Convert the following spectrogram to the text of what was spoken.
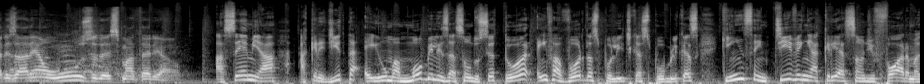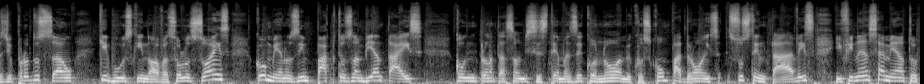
solidarizarem ao uso desse material. A CMA acredita em uma mobilização do setor em favor das políticas públicas que incentivem a criação de formas de produção que busquem novas soluções com menos impactos ambientais, com implantação de sistemas econômicos com padrões sustentáveis e financiamento,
